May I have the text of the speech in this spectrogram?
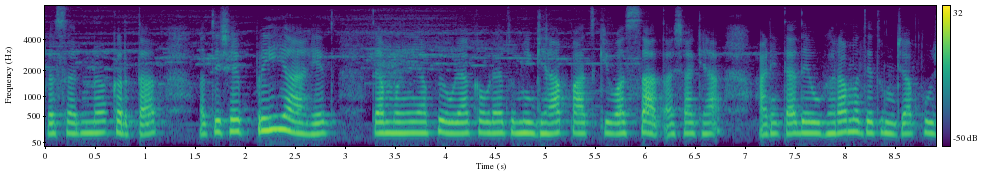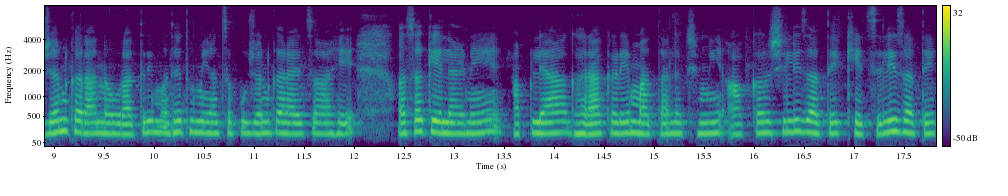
प्रसन्न करतात. अतिशय प्रिय आहेत. त्यामुळे या पिवळ्या कवड्या तुम्ही घ्या पाच किंवा सात अशा घ्या आणि त्या देवघरामध्ये तुमच्या पूजन करा. नवरात्रीमध्ये तुम्ही याचं पूजन करायचं आहे. असं केल्याने आपल्या घराकडे माता लक्ष्मी आकर्षली जाते खेचली जाते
